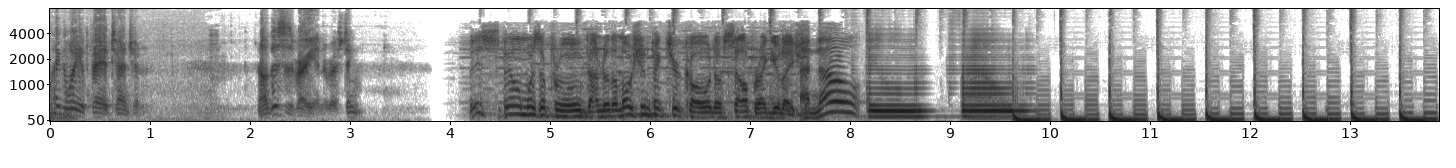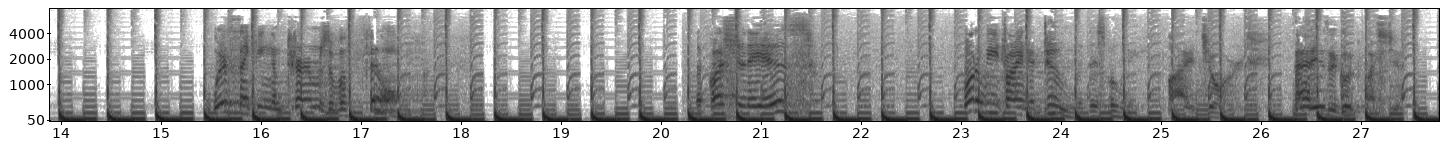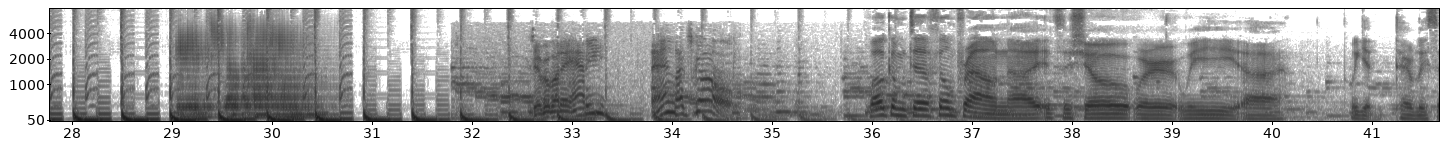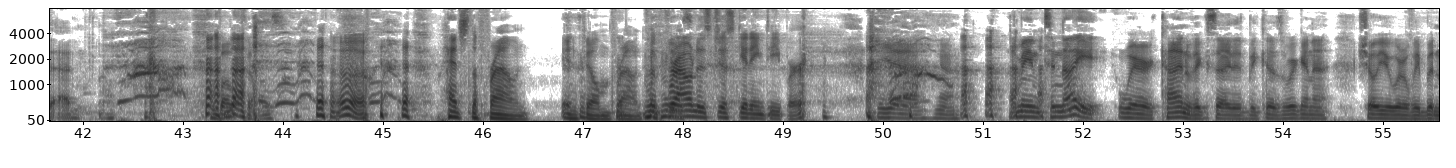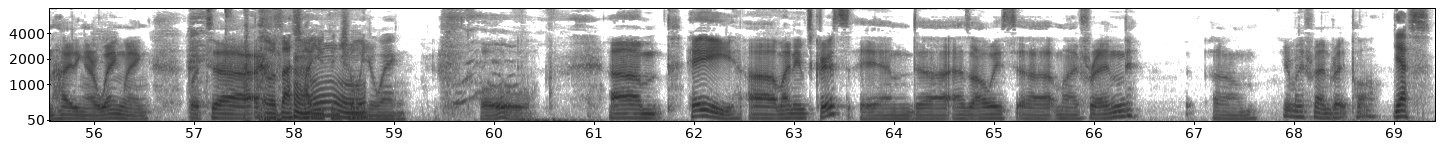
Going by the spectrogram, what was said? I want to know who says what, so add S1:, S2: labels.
S1: I like the way you pay attention. Now, this is very interesting.
S2: This film was approved under the Motion Picture Code of Self Regulation.
S3: And now,
S4: We're thinking in terms of a film. The question is, what are we trying to do
S5: Is
S2: everybody happy? Then let's go.
S6: Welcome to Film Frown. Uh, it's a show where we uh, we get terribly sad about films.
S7: Hence the frown in film frown.
S8: The frown is just getting deeper.
S6: Yeah, yeah. I mean, tonight we're kind of excited because we're gonna show you where we've been hiding our wang wang. But uh,
S7: oh, that's how you control your wang.
S6: oh. Um, hey, uh, my name's Chris, and uh, as always, uh, my friend. Um, you're my friend, right, Paul?
S8: Yes.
